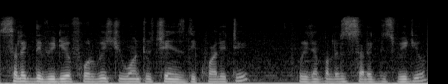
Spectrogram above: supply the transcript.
Select the video for which you want to change the quality for example let us select this video.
